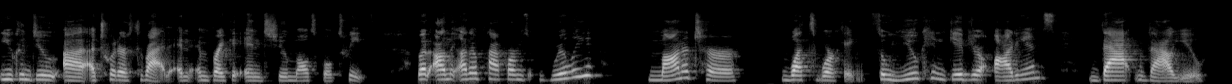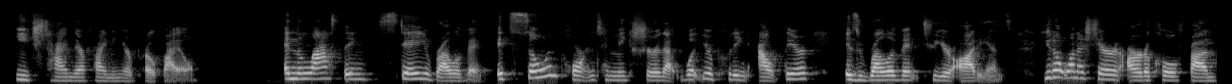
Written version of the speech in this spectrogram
you can do uh, a Twitter thread and, and break it into multiple tweets. But on the other platforms, really monitor what's working so you can give your audience that value each time they're finding your profile. And the last thing, stay relevant. It's so important to make sure that what you're putting out there is relevant to your audience. You don't want to share an article from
